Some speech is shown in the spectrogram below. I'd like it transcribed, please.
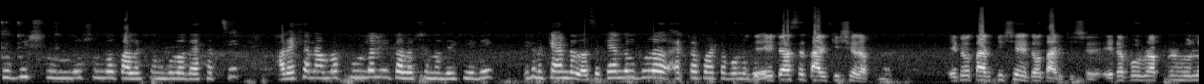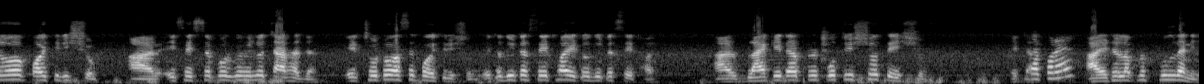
খুবই সুন্দর সুন্দর কালেকশনগুলো দেখাচ্ছি। আর এখানে আমরা ফুলদানির কালেকশনও দেখিয়ে দিই। এখানে ক্যান্ডেল আছে। ক্যান্ডেলগুলো একটা পার্টটা বলে দিই। এটা আছে তার্কিশের আপনার। এটাও তার্কিশের এটাও তার্কিশের। এটা পড়বে আপনার হলো পঁয়ত্রিশশো। আর এই সাইজটা পড়বে হলো চার হাজার এর ছোট আছে পঁয়ত্রিশশো। এটা দুইটা সেট হয় এটাও দুইটা সেট হয়। আর ব্ল্যাক এটা আপনার পঁচিশশো তেইশশো। এটা। তারপরে? আর এটা হলো আপনার ফুলদানি।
